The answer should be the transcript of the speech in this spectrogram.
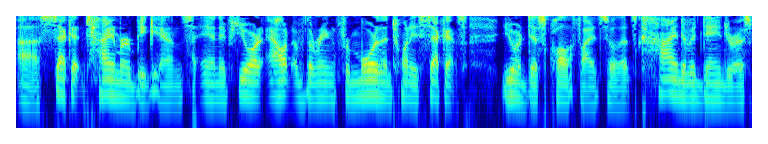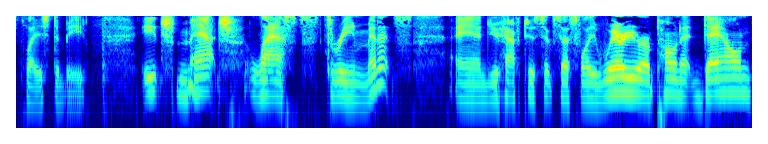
uh, second timer begins. And if you're out of the ring for more than 20 seconds, you're disqualified. So that's kind of a dangerous place to be. Each match lasts three minutes, and you have to successfully wear your opponent down.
